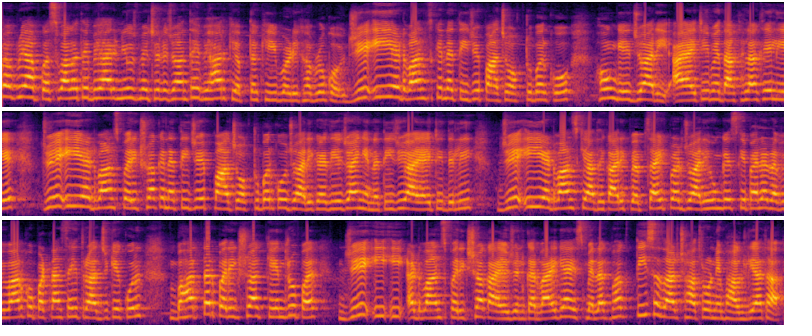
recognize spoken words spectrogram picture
मैं प्रिया, आपका स्वागत है बिहार न्यूज़ में। चले जानते हैं बिहार की अब तक की बड़ी खबरों को। जेईई एडवांस के नतीजे 5 अक्टूबर को होंगे जारी। आईआईटी में दाखिला के लिए जेईई एडवांस परीक्षा के नतीजे 5 अक्टूबर को जारी कर दिए जाएँगे। नतीजे आईआईटी दिल्ली, जेईई एडवांस की आधिकारिक वेबसाइट पर जारी होंगे। इसके पहले रविवार को पटना सहित राज्य के कुल बहत्तर परीक्षा केंद्रों पर जेईई एडवांस परीक्षा का आयोजन करवाया गया। इसमें लगभग तीस छात्रों ने भाग लिया था।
